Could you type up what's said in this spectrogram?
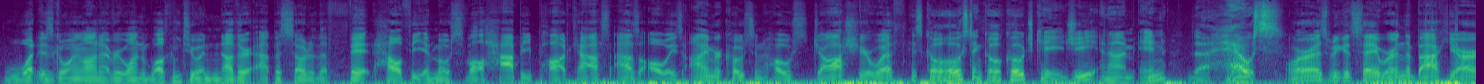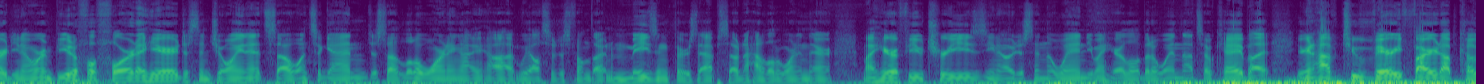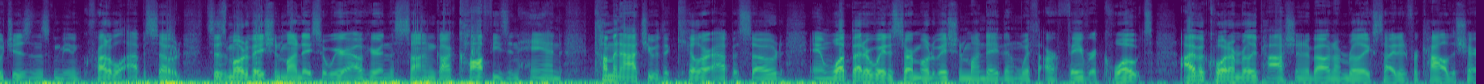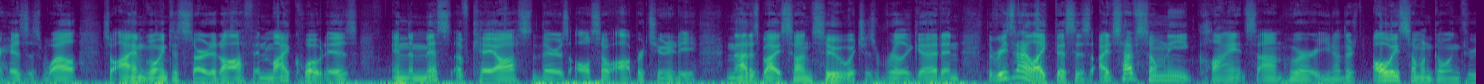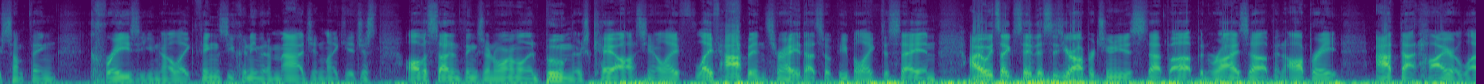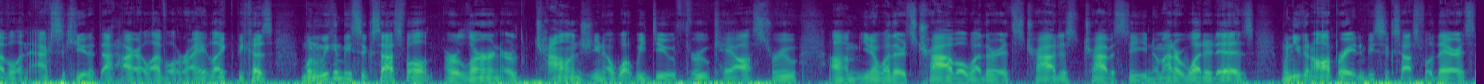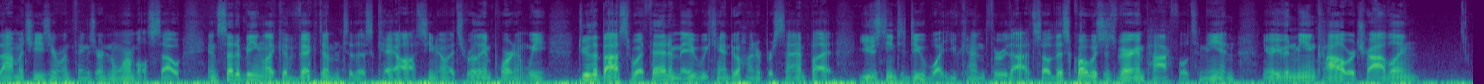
What is going on, everyone? Welcome to another episode of the Fit, Healthy, and most of all, Happy podcast. As always, I'm your coach and host, Josh, here with his co host and co coach, KG, and I'm in the house. Or as we could say, we're in the backyard. You know, we're in beautiful Florida here, just enjoying it. So, once again, just a little warning. I uh, We also just filmed out an amazing Thursday episode, and I had a little warning there. Might hear a few trees, you know, just in the wind. You might hear a little bit of wind. That's okay. But you're going to have two very fired up coaches this is going to be an incredible episode. This is Motivation Monday, so we're out here in the sun, got coffees in hand, coming at you with a killer episode. And what better way to start Motivation Monday than with our favorite quotes? I have a quote I'm really passionate about, and I'm really excited for Kyle to share his as well. So I am going to start it off. And my quote is, in the midst of chaos, there's also opportunity. And that is by Sun Tzu, which is really good. And the reason I like this is I just have so many clients um, who are, you know, there's always someone going through something crazy, you know, like things you couldn't even imagine. Like it just all of a sudden things are normal and boom, there's chaos. You know, life life happens, right? That's what people like to say. And I always like to say this is your opportunity to step up and rise up and operate at that higher level and execute at that higher level, right? Like because when we can be successful or learn or challenge, you know, what we do through chaos, through, um, you know, whether it's travel, whether it's travesty, no matter what it is, when you can operate and be successful there, it's that much easier when things are normal. So instead of being like a victim to this chaos, you know, it's really important we do the best with it, and maybe we can't do 100%, but you just need to do what you can through that. So this quote was just very impactful to me, and you know, even me and Kyle were traveling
